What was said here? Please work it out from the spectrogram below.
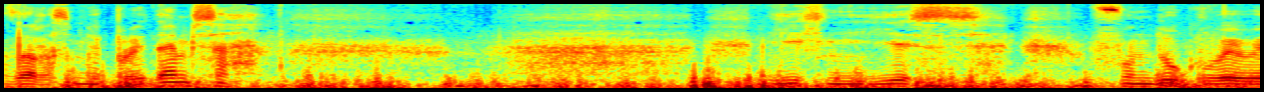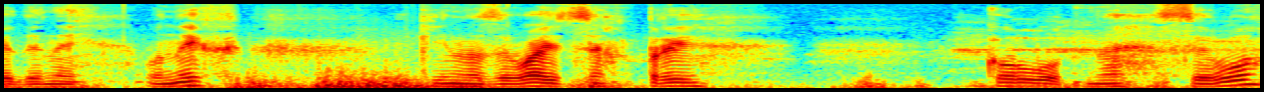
зараз ми пройдемося. Їхній є фундук виведений у них, який називається Приколотне село.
